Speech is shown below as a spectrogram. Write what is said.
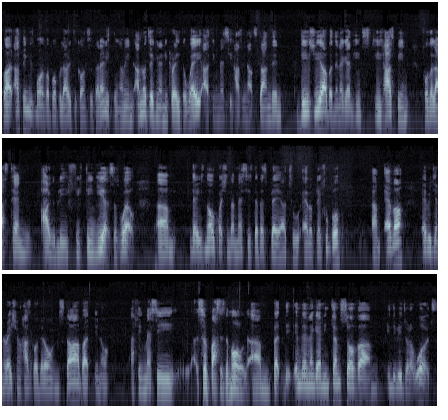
But I think it's more of a popularity concept than anything. I mean, I'm not taking any credit away. I think Messi has been outstanding this year, but then again, he's, he has been for the last 10, arguably 15 years as well. Um, there is no question that Messi is the best player to ever play football, um, ever. Every generation has got their own star, but, you know, I think Messi surpasses them all. Um, but and then again, in terms of um, individual awards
